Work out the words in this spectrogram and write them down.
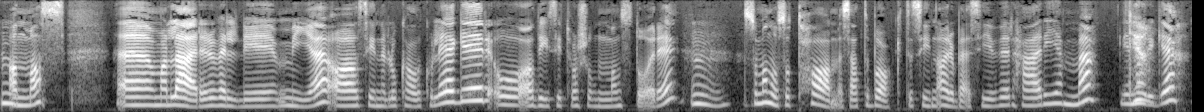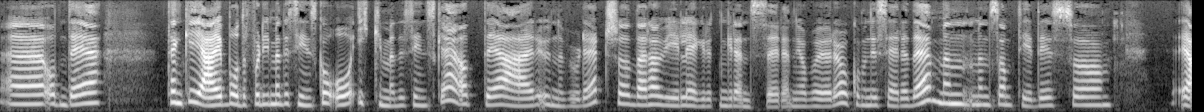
mm. en masse. Eh, man lærer veldig mye av sine lokale kolleger og av de situasjonene man står i. Mm. Som man også tar med seg tilbake til sin arbeidsgiver her hjemme i ja. Norge. Og det tenker jeg, både for de medisinske og ikke-medisinske, at det er undervurdert. Så der har vi Leger uten grenser en jobb å gjøre, å kommunisere det. Men, men samtidig så ja,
